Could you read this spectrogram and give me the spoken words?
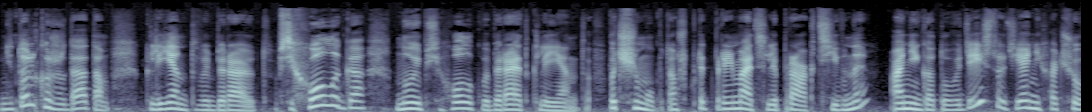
не только же, да, там клиенты выбирают психолога, но и психолог выбирает клиентов. Почему? Потому что предприниматели проактивны, они готовы действовать, я не хочу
